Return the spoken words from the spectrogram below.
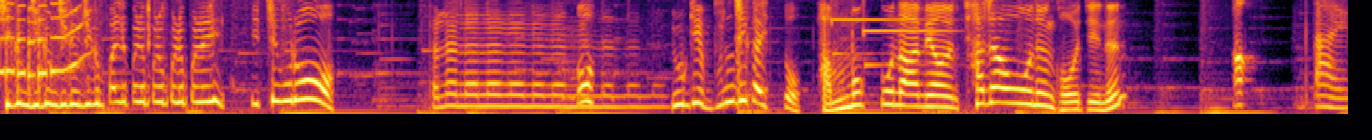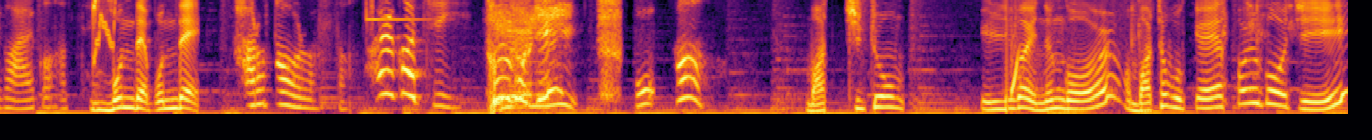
지금 지금 지금 지금 빨리 빨리 빨리 빨리 빨리 2층으로 여기에 문제가 있어. 밥 먹고 나면 찾아오는 거지는 나 이거 알 것 같아. 뭔데 뭔데? 바로 떠올랐어. 설거지. 설거지? 어. 마치 좀 일리가 있는 걸 맞춰볼게. 설거지.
